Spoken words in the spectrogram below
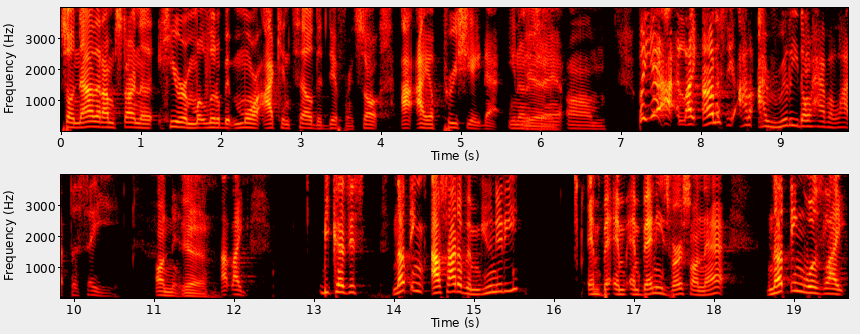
So now that I'm starting to hear them a little bit more, I can tell the difference. So I, I appreciate that. You know what Yeah. I'm saying? Um, but yeah, I, like honestly, I I really don't have a lot to say on this. Yeah. I, like because it's nothing outside of immunity and, and and Benny's verse on that. Nothing was like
